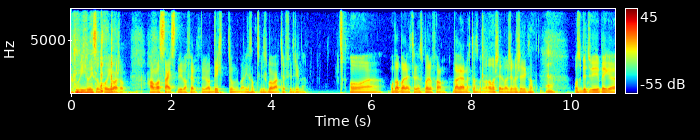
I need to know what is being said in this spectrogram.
real, liksom. Og vi var sånn Han var 16, vi var 15, vi var drittunge bare. ikke sant? Vi skulle bare være tøffe i trynet. Og, og da bare etter det, så bare faen Hver gang jeg møtte ham, så bare hva skjer, hva skjer, hva skjer? ikke sant? Ja. Og så begynte vi begge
